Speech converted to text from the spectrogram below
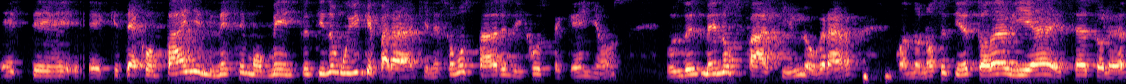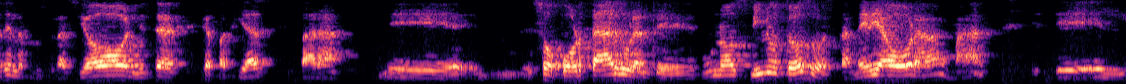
este, eh, que te acompañen en ese momento. Entiendo muy bien que para quienes somos padres de hijos pequeños, pues es menos fácil lograr cuando no se tiene todavía esa tolerancia a la frustración, esa capacidad para eh, soportar durante unos minutos o hasta media hora o más este, el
